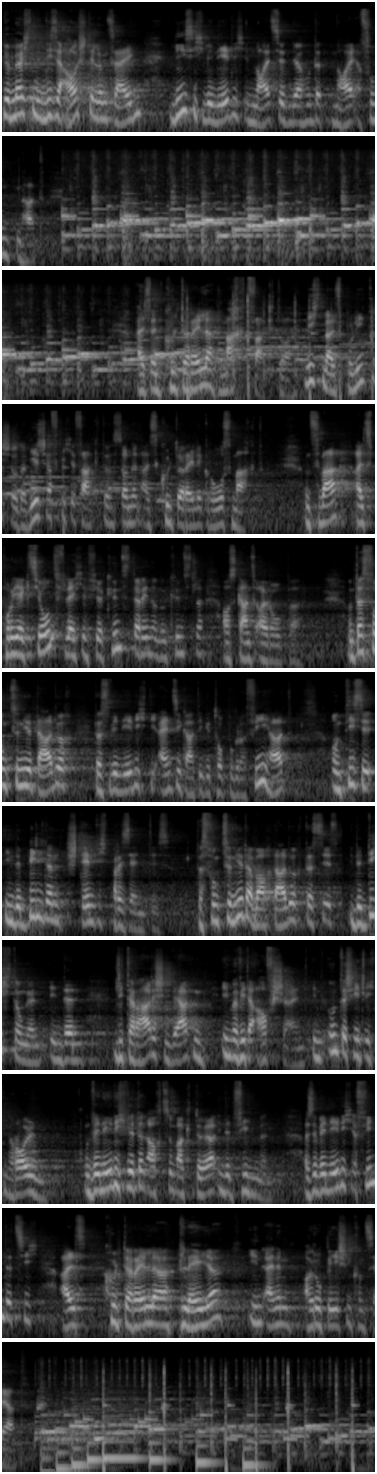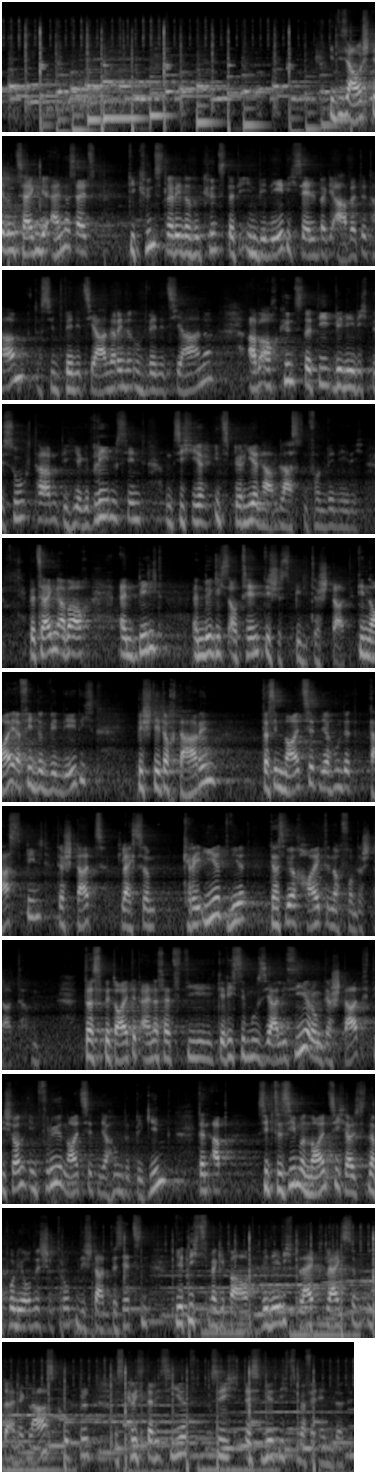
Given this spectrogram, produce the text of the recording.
Wir möchten in dieser Ausstellung zeigen, wie sich Venedig im 19. Jahrhundert neu erfunden hat. Als ein kultureller Machtfaktor, nicht mehr als politischer oder wirtschaftlicher Faktor, sondern als kulturelle Großmacht. Und zwar als Projektionsfläche für Künstlerinnen und Künstler aus ganz Europa. Und das funktioniert dadurch, dass Venedig die einzigartige Topographie hat und diese in den Bildern ständig präsent ist. Das funktioniert aber auch dadurch, dass es in den Dichtungen, in den literarischen Werken immer wieder aufscheint, in unterschiedlichen Rollen. Und Venedig wird dann auch zum Akteur in den Filmen. Also Venedig erfindet sich als kultureller Player in einem europäischen Konzert. In dieser Ausstellung zeigen wir einerseits die Künstlerinnen und Künstler, die in Venedig selber gearbeitet haben. Das sind Venezianerinnen und Venezianer, aber auch Künstler, die Venedig besucht haben, die hier geblieben sind und sich hier inspirieren haben lassen von Venedig. Wir zeigen aber auch ein Bild, ein möglichst authentisches Bild der Stadt. Die Neuerfindung Venedigs besteht auch darin, dass im 19. Jahrhundert das Bild der Stadt gleichsam kreiert wird, das wir auch heute noch von der Stadt haben. Das bedeutet einerseits die gewisse Musealisierung der Stadt, die schon im frühen 19. Jahrhundert beginnt, denn ab 1797, als napoleonische Truppen die Stadt besetzen, wird nichts mehr gebaut. Venedig bleibt gleichsam unter einer Glaskuppel, es kristallisiert sich, es wird nichts mehr verändert.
